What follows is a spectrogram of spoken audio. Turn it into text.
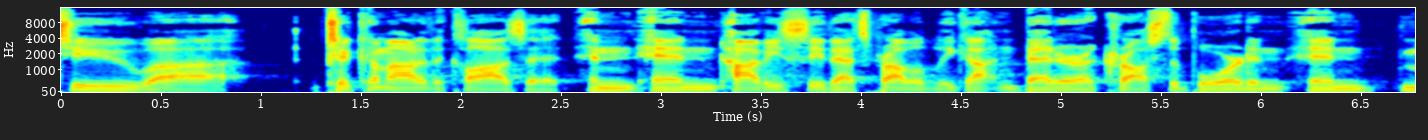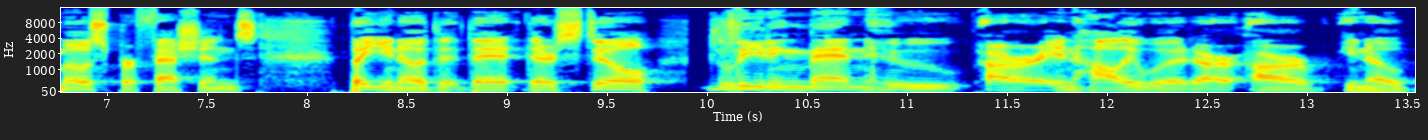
to uh, to come out of the closet. And, and obviously that's probably gotten better across the board in, in most professions. But, you know, they, there's still leading men who are in Hollywood are, are, you know,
